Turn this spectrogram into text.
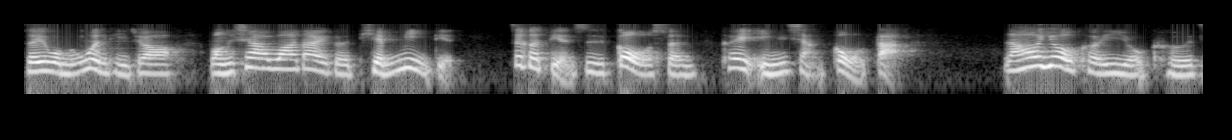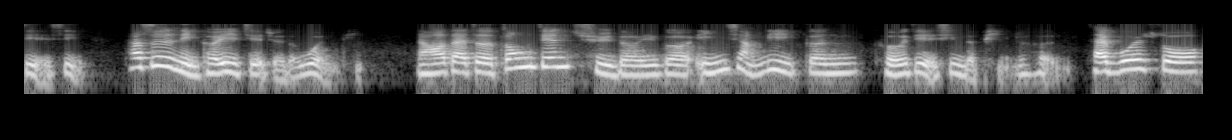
所以我们问题就要往下挖到一个甜蜜点。这个点是够深，可以影响够大，然后又可以有可解性，它是你可以解决的问题。然后在这中间取得一个影响力跟可解性的平衡，才不会说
